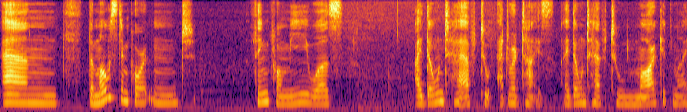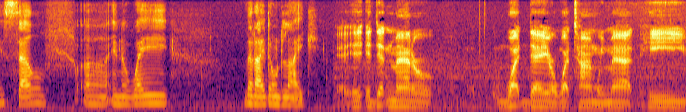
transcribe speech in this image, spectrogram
And the most important thing for me was I don't have to advertise. I don't have to market myself uh, in a way that I don't like. It, it didn't matter what day or what time we met. He,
